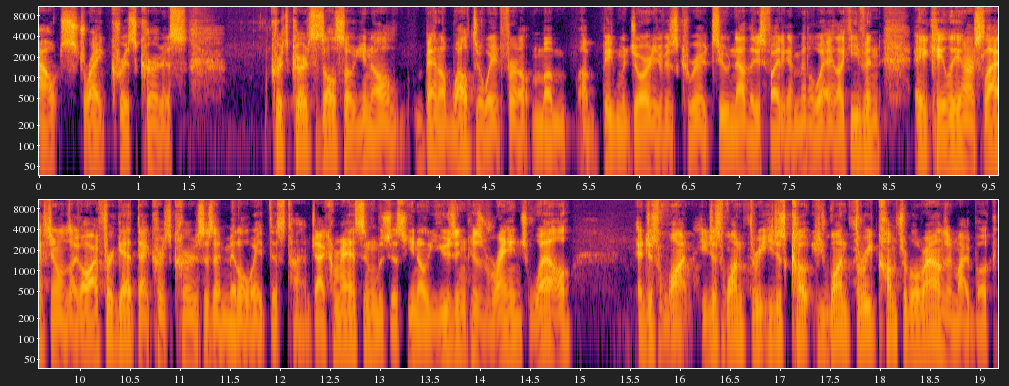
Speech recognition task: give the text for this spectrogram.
outstrike Chris Curtis. Chris Curtis has also, you know, been a welterweight for a, a, big majority of his career too. Now that he's fighting a middleweight, like even AK Lee on our Slack channel was like, "Oh, I forget that Chris Curtis is at middleweight this time." Jack Hermansson was just, you know, using his range well, and just won. He just won three. He just co- he won three comfortable rounds in my book.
